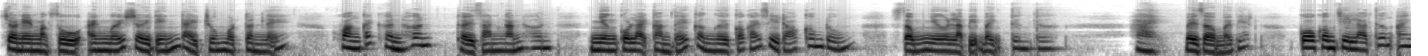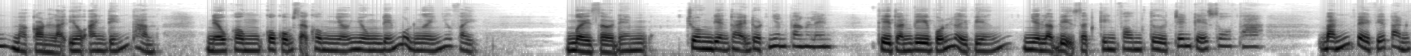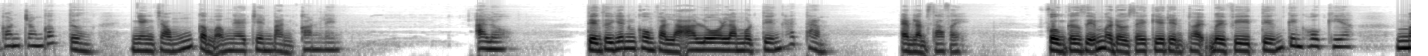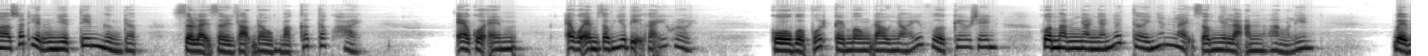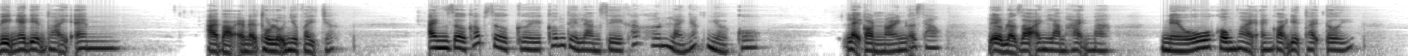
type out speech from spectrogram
Cho nên mặc dù anh mới rời đến Đài Trung một tuần lễ, khoảng cách gần hơn, thời gian ngắn hơn, nhưng cô lại cảm thấy cả người có cái gì đó không đúng, giống như là bị bệnh tương tư. Ai, bây giờ mới biết, cô không chỉ là thương anh mà còn là yêu anh đến thảm. Nếu không cô cũng sẽ không nhớ nhung đến một người như vậy. 10 giờ đêm, chuông điện thoại đột nhiên vang lên. Thì Tuấn Vi vốn lời biếng như là bị giật kinh phong từ trên ghế sofa, bắn về phía bàn con trong góc tường, nhanh chóng cầm ống nghe trên bàn con lên. Alo. Tiếng thứ nhất không phải là alo là một tiếng hét thảm. Em làm sao vậy? Phùng Cương Diễm ở đầu dây kia điện thoại bởi vì tiếng kinh hô kia mà xuất hiện nhịp tim ngừng đập, rồi lại rời dạo đầu mà cấp tốc hỏi. Eo của em, eo của em giống như bị gãy rồi. Cô vừa vuốt cái mông đau nhói vừa kêu rên, khuôn mặt nhỏ nhắn nhất thời nhăn lại giống như là ăn hoàng liên. Bởi vì nghe điện thoại em... Ai bảo em lại thô lỗ như vậy chứ? Anh giờ khóc giờ cười không thể làm gì khác hơn là nhắc nhở cô. Lại còn nói nữa sao? Đều là do anh làm hại mà. Nếu không phải anh gọi điện thoại tới,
